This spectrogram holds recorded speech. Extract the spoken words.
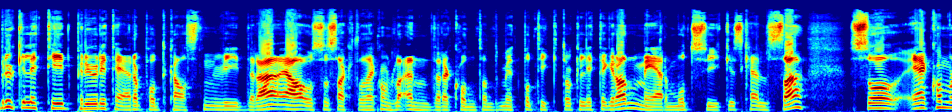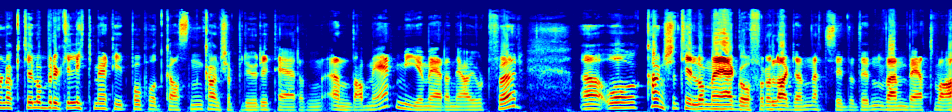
bruke litt tid, prioritere podkasten videre. Jeg har også sagt at jeg kommer til å endre contentet mitt på TikTok litt, mer mot psykisk helse. Så jeg kommer nok til å bruke litt mer tid på podkasten, kanskje prioritere den enda mer, mye mer enn jeg har gjort før. Uh, og kanskje til og med jeg går for å lage en nettside til den. Hvem vet hva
